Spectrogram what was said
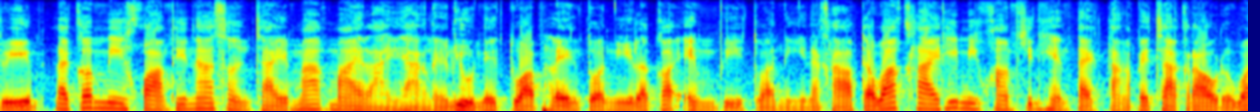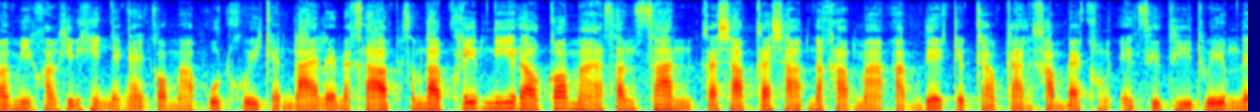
Dream แล้วก็มีความที่น่าสนใจมากมายหลายอย่างเลยอยู่ในตัวเพลงตัวนี้แล้วก็ MV ตัวนี้นะครับ แต่ว่าใครที่มีความคิดเห็นแตกต่างไปจากเรา หรือว่ามีความคิดเห็นยังไงก็มาพูดคุยกันได้เลยนะครับสำหรับคลิปนี้เราก็มาสั้นๆ กระชับกระชับนะครับ มาอัปเดตเกี่ยวกับการคัมแบ็กของ NCT Dream ใน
